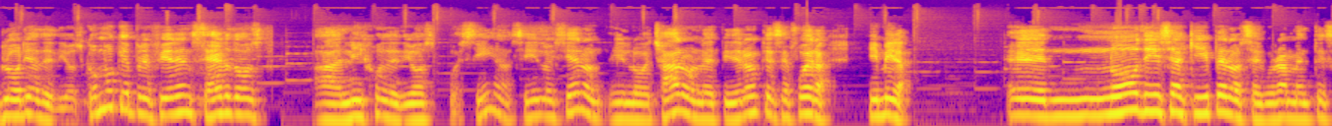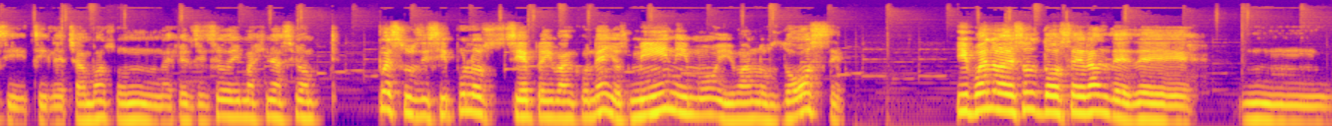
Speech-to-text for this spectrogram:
gloria de Dios? ¿Cómo que prefieren cerdos al Hijo de Dios? Pues sí, así lo hicieron y lo echaron, le pidieron que se fuera. Y mira, eh, no dice aquí, pero seguramente si, si le echamos un ejercicio de imaginación, pues sus discípulos siempre iban con ellos, mínimo iban los doce. Y bueno, esos doce eran de, de mm,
